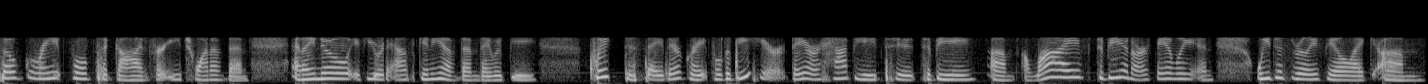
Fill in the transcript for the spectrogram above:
so grateful to God for each one of them. And I know if you were to ask any of them, they would be quick to say they're grateful to be here. They are happy to to be um, alive, to be in our family, and we just really feel like um,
